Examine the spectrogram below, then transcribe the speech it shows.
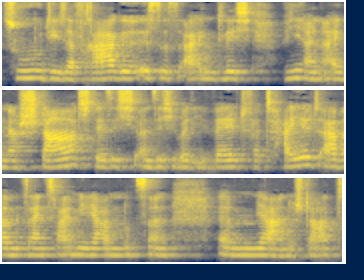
zu dieser Frage, ist es eigentlich wie ein eigener Staat, der sich an sich über die Welt verteilt, aber mit seinen zwei Milliarden Nutzern ähm, ja eine Staat,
